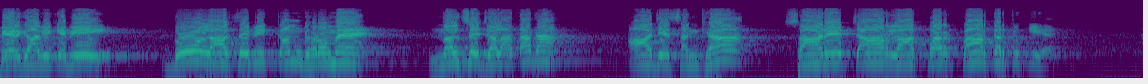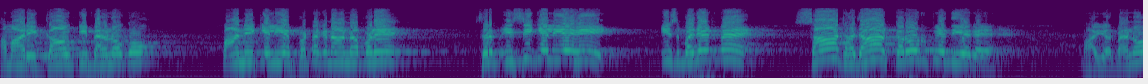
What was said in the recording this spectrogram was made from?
बेड़गावी के भी दो लाख से भी कम घरों में नल से जल आता था। आज ये संख्या साढ़े चार लाख पर पार कर चुकी है। हमारी गाँव की बहनों को पानी के लिए भटकना न पड़े, सिर्फ़ इसी के लिए ही इस बजट में साठ हज़ार करोड़ रुपए दिए गए हैं। भाइयों और बहनों,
